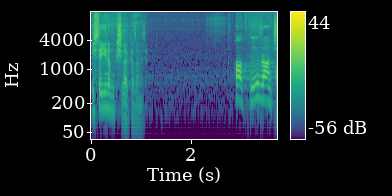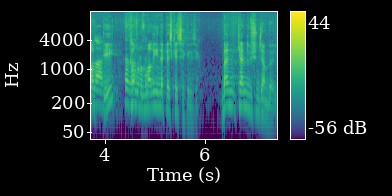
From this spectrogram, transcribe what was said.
İşte yine bu kişiler kazanacak. Halk değil, rantçılar Halk değil, kazanacak. kamunun malı yine peşkeş çekilecek. Ben kendi düşüncem böyle.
